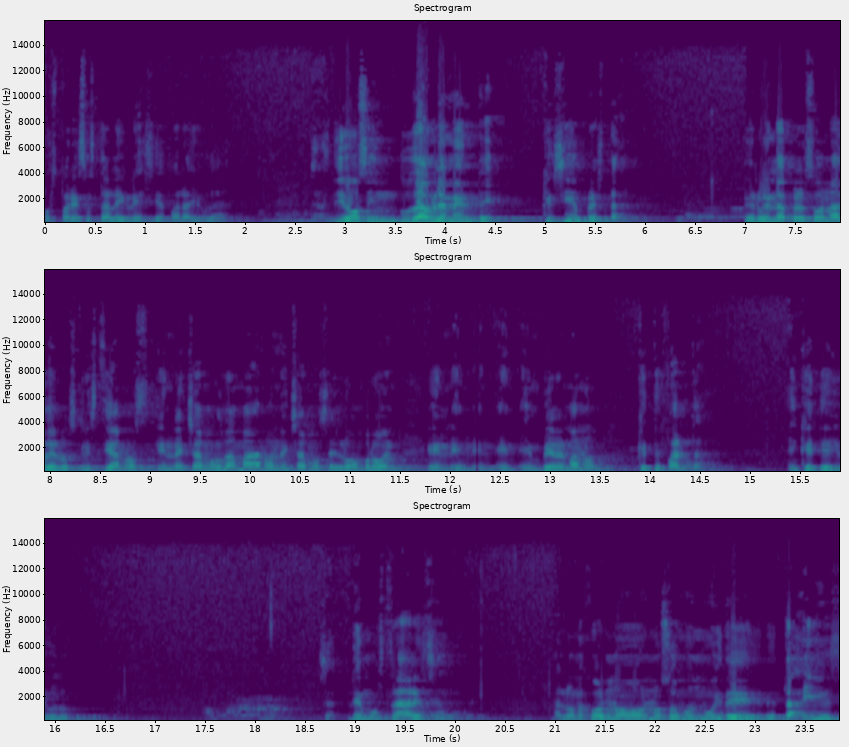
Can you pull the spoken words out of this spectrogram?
pues para eso está la iglesia, para ayudar. Dios indudablemente que siempre está. Pero en la persona de los cristianos, en echarnos la mano, en echarnos el hombro, en, en ver, hermano, ¿qué te falta? ¿En qué te ayudo? Demostrar ese amor. A lo mejor no, no somos muy de detalles,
